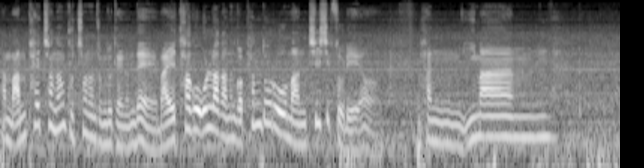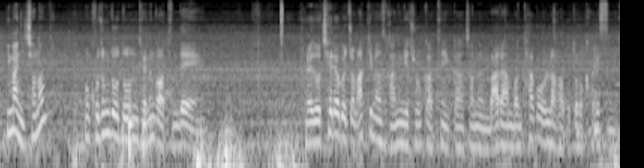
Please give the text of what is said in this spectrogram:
한 18,000원, 9,000원 정도 되는데 말 타고 올라가는 거 편도로만 70솔이에요. 한 2만 2만 2천 원? 뭐그 정도 돈 되는 것 같은데 그래도 체력을 좀 아끼면서 가는 게 좋을 것 같으니까 저는 말을 한번 타고 올라가 보도록 하겠습니다.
